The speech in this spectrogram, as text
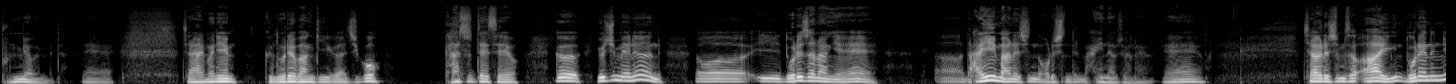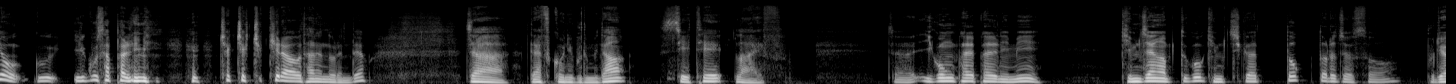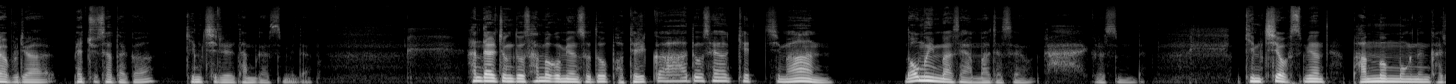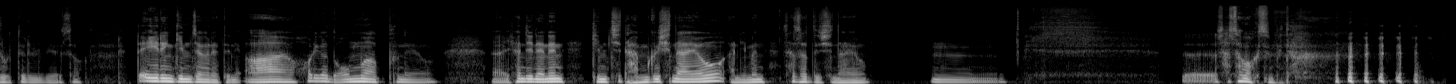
분명입니다. 네. 자, 할머님 그 노래방 기기 가지고 가수 되세요. 그 요즘에는 어, 이 노래자랑에 어, 나이 많으신 어르신들 많이 나오잖아요. 예. 자, 그러시면서 아, 이 노래는요. 그 1948님이 책책책키라웃 하는 노래인데요. 자, 데프콘이 부릅니다. City Life. 자, 2088님이 김장 앞두고 김치가 똑 떨어져서 부랴부랴 배추 사다가 김치를 담갔습니다. 한 달 정도 사 먹으면서도 버틸까도 생각했지만 너무 입맛에 안 맞았어요. 아, 그렇습니다. 김치 없으면 밥 못 먹는 가족들을 위해서 때이른 김장을 했더니 아, 허리가 너무 아프네요. 현진에는 김치 담그시나요? 아니면 사서 드시나요? 음, 어, 사서 먹습니다.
